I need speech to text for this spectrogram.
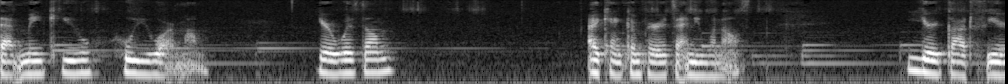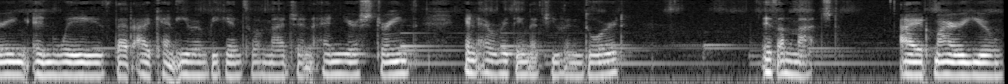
that make you who you are, Mom your wisdom, I can't compare it to anyone else. You're God fearing in ways that I can't even begin to imagine, and your strength in everything that you've endured is unmatched. I admire you.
